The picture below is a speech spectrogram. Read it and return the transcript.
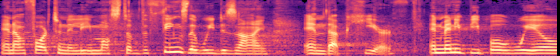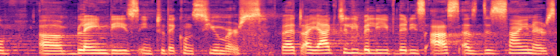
and unfortunately, most of the things that we design end up here. And many people will uh, blame this into the consumers. But I actually believe that it's us as designers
